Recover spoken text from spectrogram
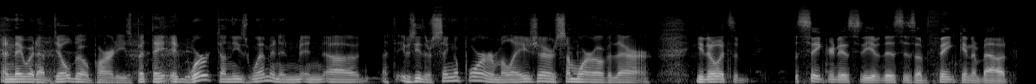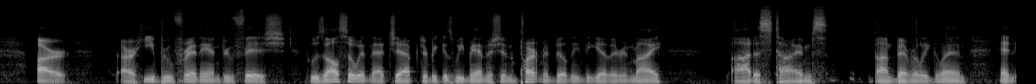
And they would have dildo parties, but they it worked on these women in, in uh, it was either Singapore or Malaysia or somewhere over there. You know, it's a, synchronicity of this is I'm thinking about our our Hebrew friend Andrew Fish, who's also in that chapter because we managed an apartment building together in my oddest times on Beverly Glen, and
